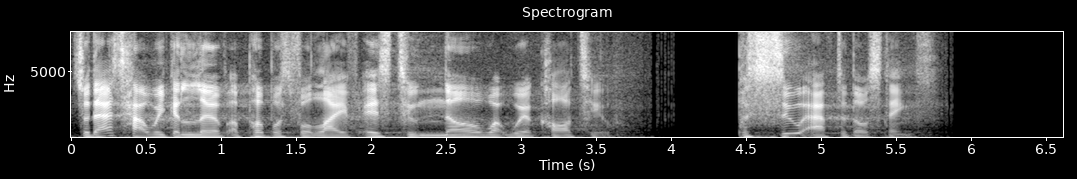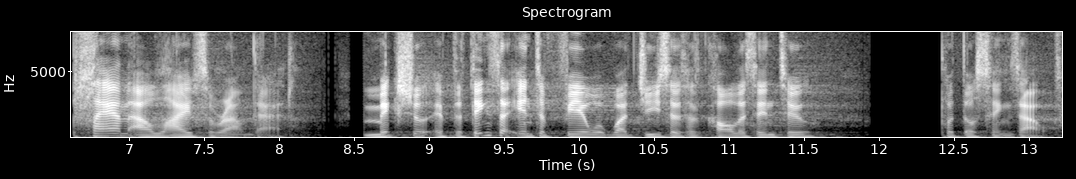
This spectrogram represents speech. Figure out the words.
So that's how we can live a purposeful life is to know what we're called to. Pursue after those things. Plan our lives around that. Make sure if the things that interfere with what Jesus has called us into, put those things out.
